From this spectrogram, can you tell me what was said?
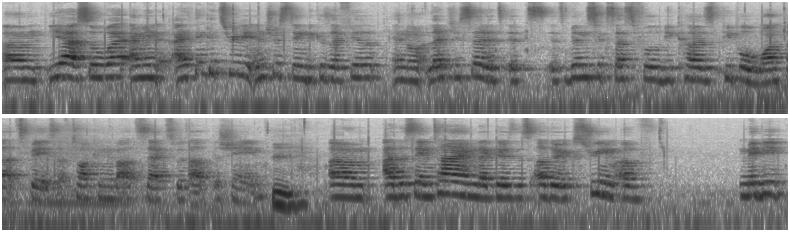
Um, yeah. So what I mean, I think it's really interesting because I feel you know, like you said, it's it's it's been successful because people want that space of talking about sex without the shame. Mm. Um, at the same time, like there's this other extreme of maybe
